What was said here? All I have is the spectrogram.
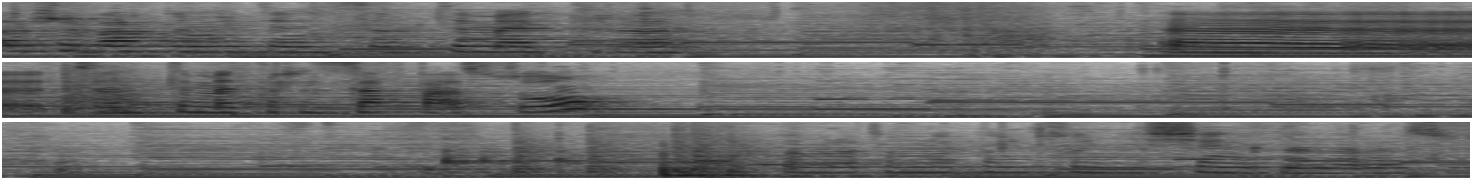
Zawsze warto mieć ten centymetr, e, centymetr zapasu. Dobra, tam na końcu nie sięgnę na razie.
